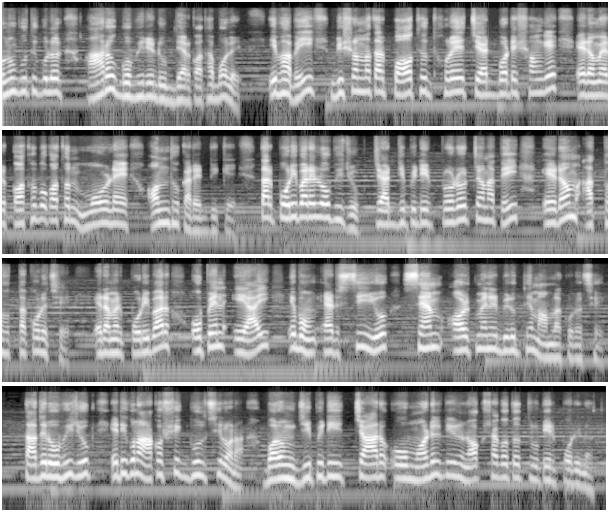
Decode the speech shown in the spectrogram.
অনুভূতিগুলোর আরও গভীরে ডুব দেওয়ার কথা বলে। এভাবেই বিষণ্ণতার পথ ধরে চ্যাটবটের সঙ্গে এরমের কথোপকথন মোড় নেয় অন্ধকারের দিকে। তার পরিবারের অভিযোগ চ্যাট জিপিটির প্ররোচনাতেই এরম আত্মহত্যা করেছে। এডামের পরিবার ওপেন এআই এবং এর সিইও স্যাম অল্টম্যানের বিরুদ্ধে মামলা করেছে। তাদের অভিযোগ, এটি কোনো আকস্মিক ভুল ছিল না, বরং জিপিটি চার ও মডেলটির নকশাগত ত্রুটির পরিণতি।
